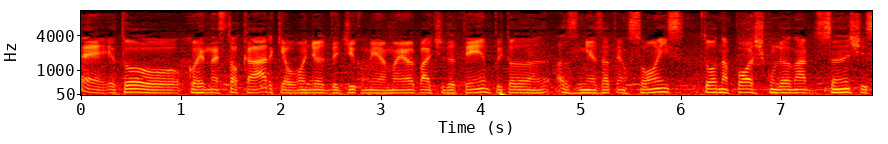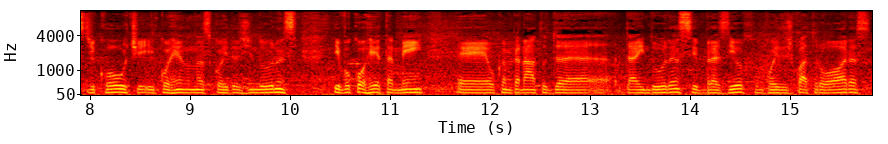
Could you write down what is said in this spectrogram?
É, eu tô correndo na Stock Car, que é onde eu dedico minha maior parte do tempo e todas as minhas atenções. Tô na Porsche com Leonardo Sanches de coach e correndo nas corridas de endurance. E vou correr também é, o campeonato da, da Endurance Brasil, com corridas de 4 horas,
